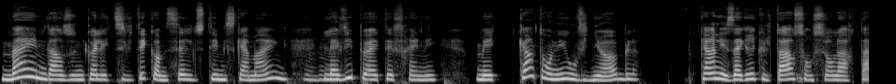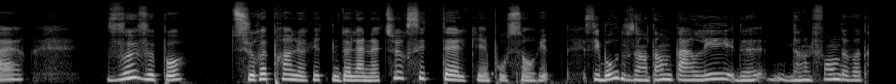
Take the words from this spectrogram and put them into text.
Même dans une collectivité comme celle du Témiscamingue, Mhm. la vie peut être effrénée. Mais quand on est au vignoble, quand les agriculteurs sont sur leur terre, veut, veut pas, tu reprends le rythme de la nature, c'est elle qui impose son rythme. C'est beau de vous entendre parler, de, dans le fond, de votre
